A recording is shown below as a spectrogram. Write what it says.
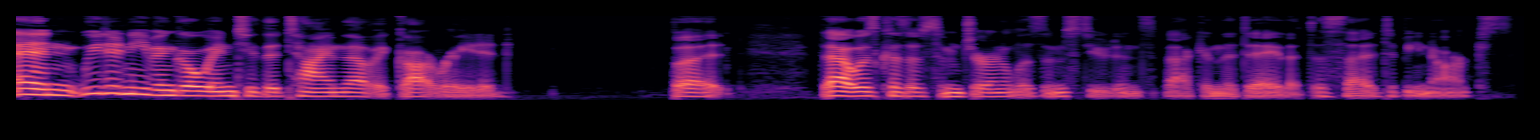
and we didn't even go into the time that it got raided, but that was because of some journalism students back in the day that decided to be narcs.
